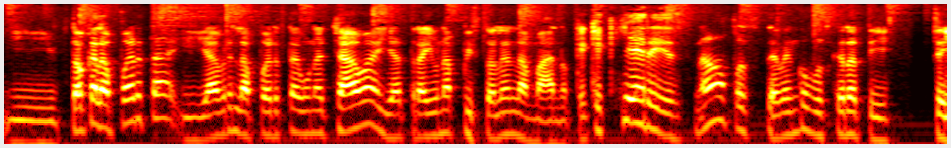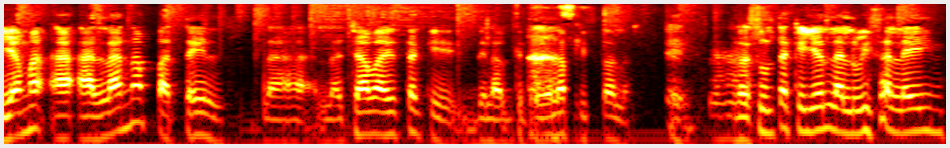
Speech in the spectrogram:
y toca la puerta y abre la puerta una chava y ya trae una pistola en la mano. ¿Qué, qué quieres? No, pues te vengo a buscar a ti. Se llama a- Alana Patel, la, la chava esta que, de la que traía Ah, la sí. pistola. eh. Resulta que ella es la Luisa Lane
